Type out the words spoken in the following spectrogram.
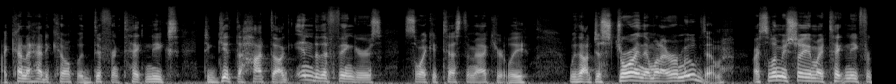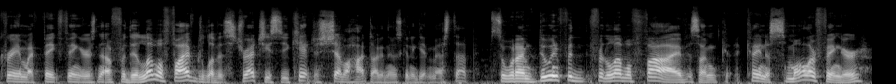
I kind of had to come up with different techniques to get the hot dog into the fingers so I could test them accurately without destroying them when I removed them. All right, so let me show you my technique for creating my fake fingers. Now for the level five glove, it's stretchy, so you can't just shove a hot dog in there, it's gonna get messed up. So what I'm doing for, for the level five is I'm cutting a smaller finger,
